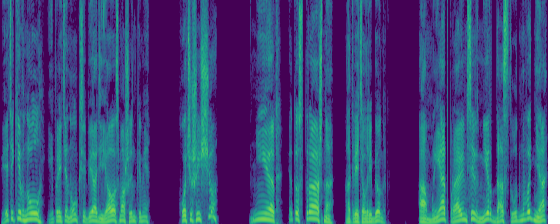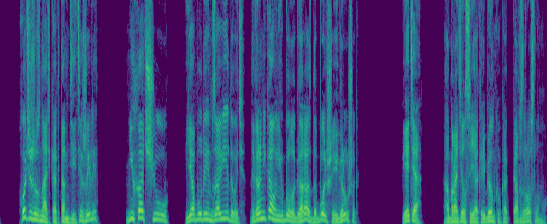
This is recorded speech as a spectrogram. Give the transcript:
Петя кивнул и притянул к себе одеяло с машинками. «Хочешь еще? «Нет, это страшно», — ответил ребенок. а мы отправимся в мир до студного дня. Хочешь узнать, как там дети жили?» «Не хочу. Я буду им завидовать. Наверняка у них было гораздо больше игрушек». «Петя», — обратился я к ребенку как ко взрослому,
